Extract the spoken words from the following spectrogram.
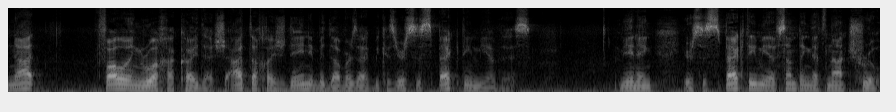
not following ruach hakodesh. Ata because you're suspecting me of this. Meaning, you're suspecting me of something that's not true.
